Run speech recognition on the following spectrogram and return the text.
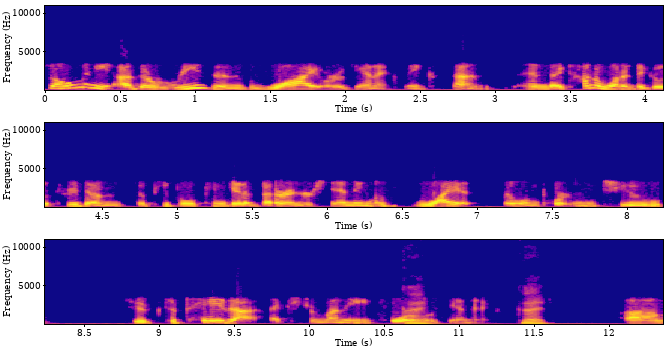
so many other reasons why organic makes sense, and I kind of wanted to go through them so people can get a better understanding of why it's so important to to to pay that extra money for Good. organic. Good. Um,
